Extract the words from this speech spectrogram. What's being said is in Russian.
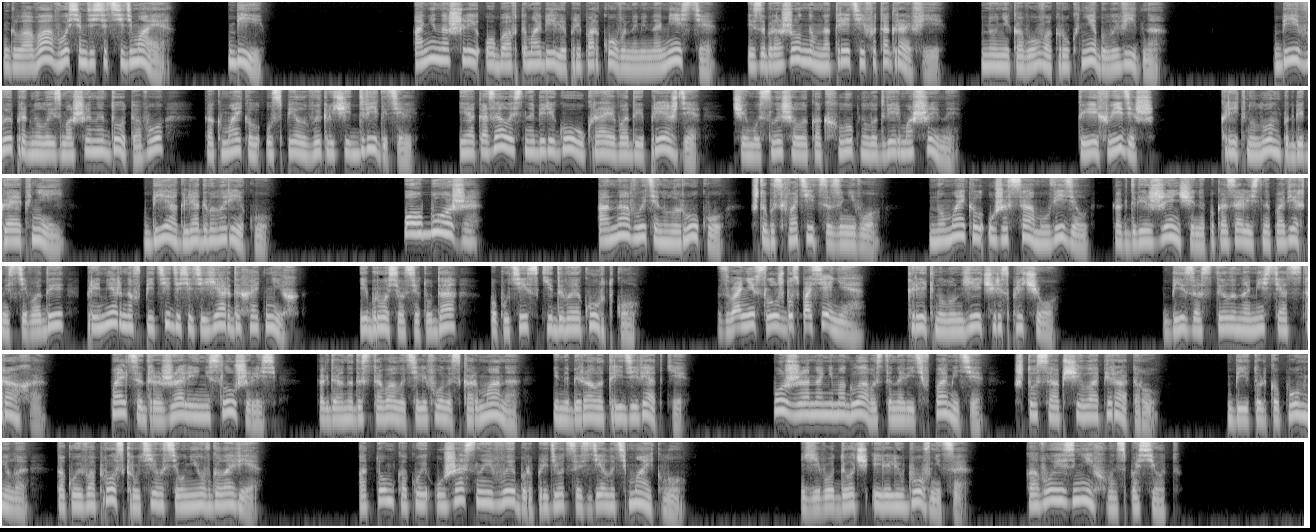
Глава 87. Би. Они нашли оба автомобиля припаркованными на месте, изображенном на третьей фотографии, но никого вокруг не было видно. Би выпрыгнула из машины до того, как Майкл успел выключить двигатель, и оказалась на берегу у края воды прежде, чем услышала, как хлопнула дверь машины. «Ты их видишь?» — крикнул он, подбегая к ней. Би оглядывала реку. «О, Боже!» Она вытянула руку, чтобы схватиться за него, но Майкл уже сам увидел, как две женщины показались на поверхности воды примерно в 50 ярдах от них, и бросился туда, по пути скидывая куртку. «Звони в службу спасения!» — крикнул он ей через плечо. Би застыла на месте от страха. Пальцы дрожали и не слушались, когда она доставала телефон из кармана и набирала три девятки — Позже она не могла восстановить в памяти, что сообщила оператору. Би только помнила, какой вопрос крутился у нее в голове. О том, какой ужасный выбор придется сделать Майклу. Его дочь или любовница? Кого из них он спасет?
